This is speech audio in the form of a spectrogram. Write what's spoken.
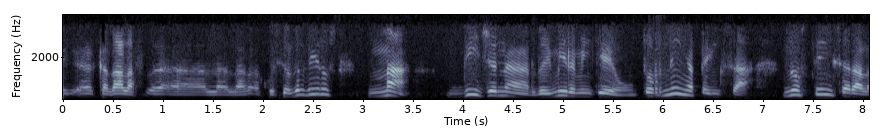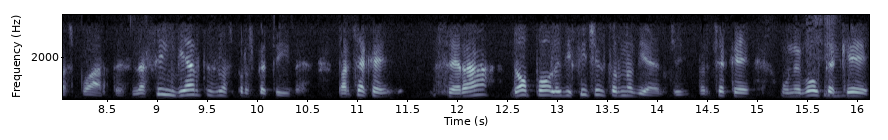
eh, dà la, eh, la, la, questione del virus, ma di gennaio 2021 torniamo a pensare non si sarà la partes, la si invierte le prospettive, perché sarà dopo le difficili tornaviergi, perché una volta sì. che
